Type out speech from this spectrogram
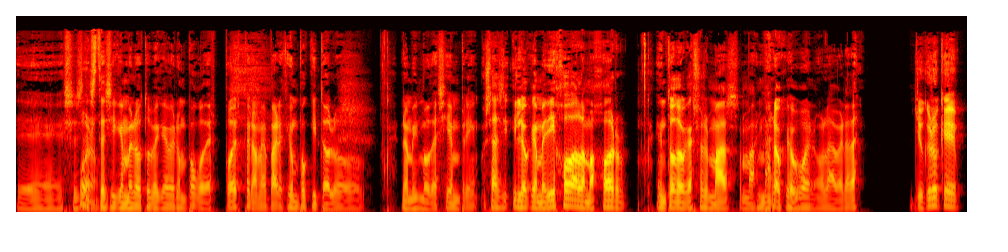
Eh, ese- Bueno. Este sí que me lo tuve que ver un poco después, pero me pareció un poquito lo, lo mismo de siempre. O sea, y lo que me dijo a lo mejor en todo caso es más, más malo que bueno, la verdad. Yo creo que,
